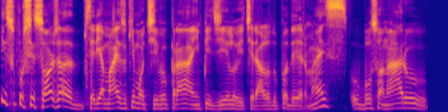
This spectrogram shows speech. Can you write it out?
Isso por si só já seria mais do que motivo para impedi-lo e tirá-lo do poder, mas o Bolsonaro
